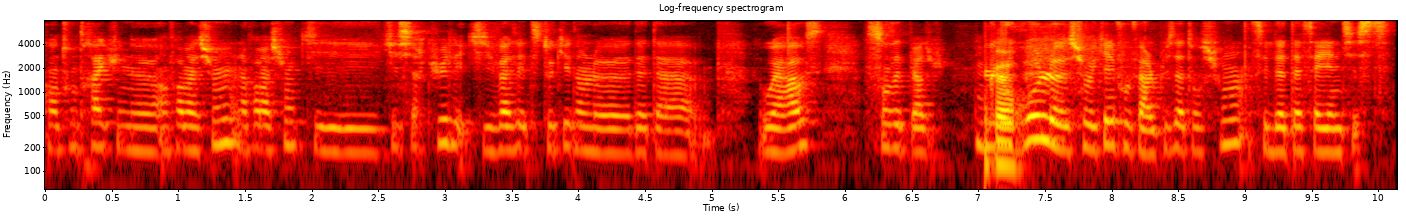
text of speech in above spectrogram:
quand on traque une information, l'information qui, qui circule et qui va être stockée dans le data warehouse sans être perdue. Le rôle sur lequel il faut faire le plus attention, c'est le data scientist.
